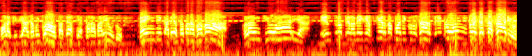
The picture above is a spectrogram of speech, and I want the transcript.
Bola que viaja muito alta, desce para Amarildo. Vem de cabeça para Vavá. flanqueou a área, entrou pela meia esquerda, pode cruzar, driblou um, dois adversários,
